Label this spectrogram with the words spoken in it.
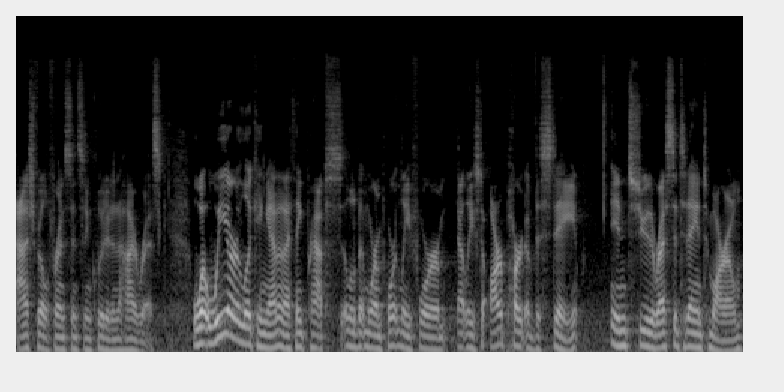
Asheville, for instance, included in a high risk. What we are looking at, and I think perhaps a little bit more importantly for at least our part of the state into the rest of today and tomorrow,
